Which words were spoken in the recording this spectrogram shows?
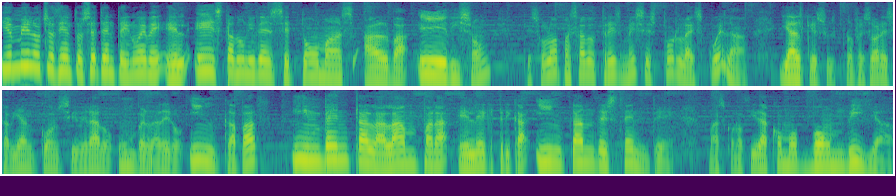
Y en 1879 el estadounidense Thomas Alva Edison, que solo ha pasado tres meses por la escuela y al que sus profesores habían considerado un verdadero incapaz, inventa la lámpara eléctrica incandescente, más conocida como bombilla,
